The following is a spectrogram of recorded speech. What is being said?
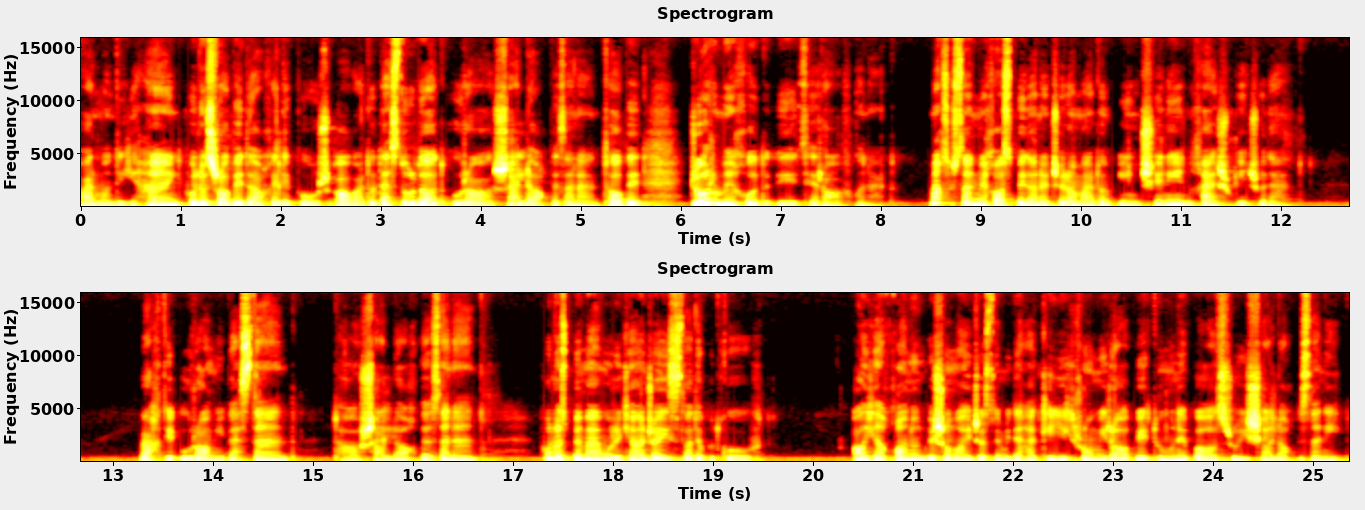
فرمانده هنگ پولس را به داخل برج آورد و دستور داد او را شلاق بزنند تا به جرم خود اعتراف کند مخصوصا می‌خواست بداند چرا مردم این چنین خشمگین شدند وقتی او را میبستند تا شلاق بزنند پولس به مأموری که آنجا ایستاده بود گفت آیا قانون به شما اجازه می دهد که یک رومی را بدون باز روی شلاق بزنید؟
